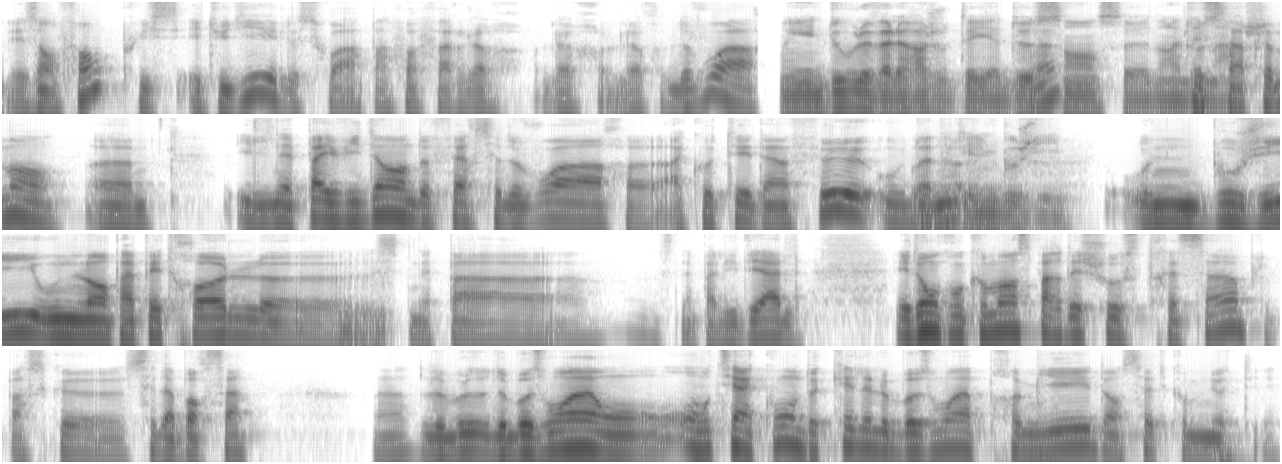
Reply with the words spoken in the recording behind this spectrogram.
les enfants puissent étudier le soir, parfois faire leurs leur, leur devoirs. Oui, une double valeur ajoutée, il y a deux hein? sens dans la tout démarche. Tout simplement. il n'est pas évident de faire ses devoirs à côté d'un feu ou, ou d'une bougie. Ou une bougie ou une lampe à pétrole, mhm. ce n'est pas ce n'est pas l'idéal. Et donc, on commence par des choses très simples parce que c'est d'abord ça. Hein. Le, besoin, on, tient compte de quel est le besoin premier dans cette communauté.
